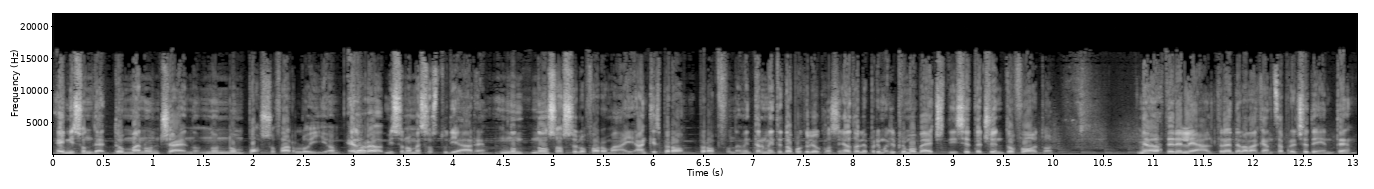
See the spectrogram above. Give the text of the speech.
E mi sono detto, ma non c'è, non, non, posso farlo io. E allora mi sono messo a studiare. Non, non so se lo farò mai, anche però, però fondamentalmente dopo che le ho consegnato primo, il primo batch di 700 foto. Me ne date delle altre della vacanza precedente,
